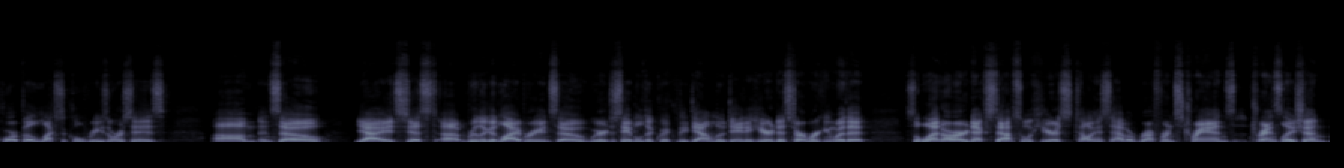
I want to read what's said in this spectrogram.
corpus lexical resources. Um, and so, yeah, it's just a really good library. And so we're just able to quickly download data here to start working with it. So what are our next steps? Well, here it's telling us to have a reference trans translation.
